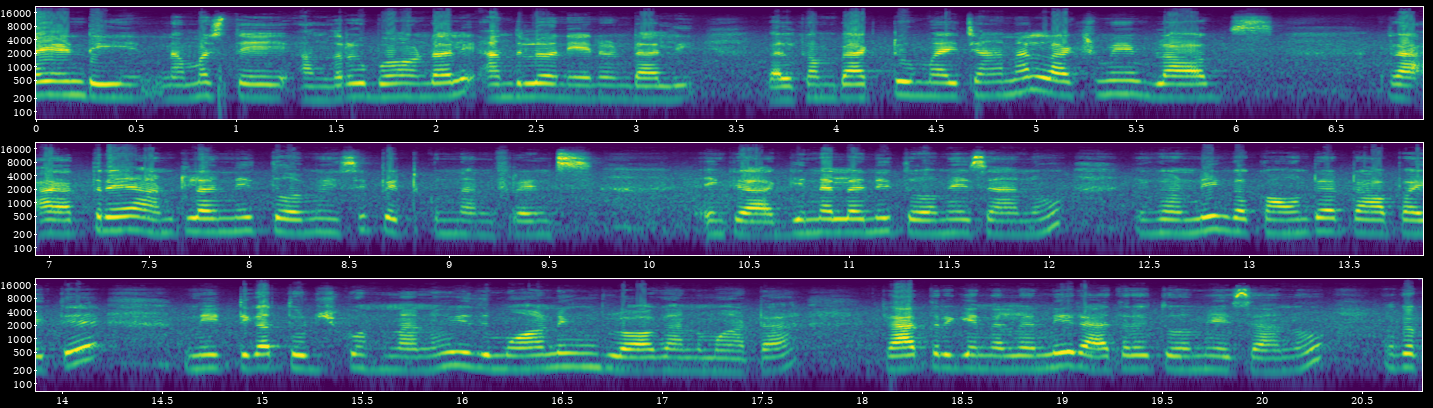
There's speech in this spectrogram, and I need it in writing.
హాయ్ అండి నమస్తే. అందరూ బాగుండాలి అందులో నేను ఉండాలి welcome back to my channel Lakshmi blogs రాత్రే అంట్లన్నీ తోమేసి పెట్టుకున్నాను ఫ్రెండ్స్ ఇంకా గిన్నెలన్నీ తోమేశాను. ఇంకోండి ఇంకా కౌంటర్ టాప్ అయితే నీట్గా తుడుచుకుంటున్నాను. ఇది మార్నింగ్ బ్లాగ్ అనమాట రాత్రి గిన్నెలన్నీ రాత్రి తోమేశాను. ఇంకా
